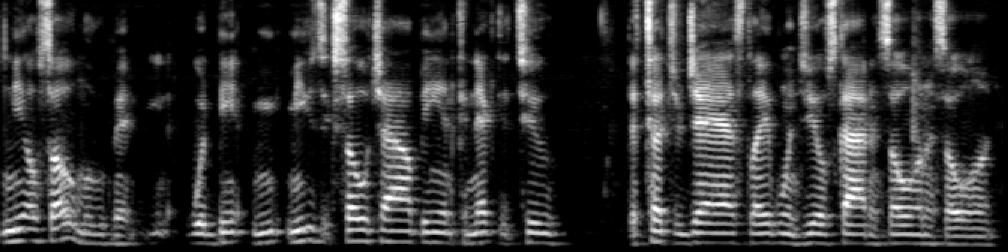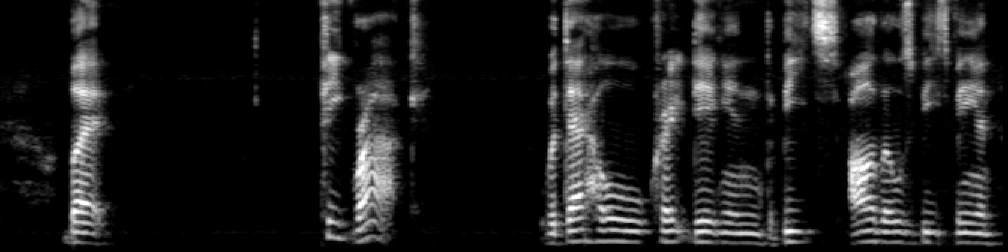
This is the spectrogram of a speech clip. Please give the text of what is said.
neo soul movement. You know, would be Musiq Soulchild being connected to the Touch of Jazz label and Jill Scott and so on and so on, but Pete Rock with that whole crate digging, the beats, all those beats being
